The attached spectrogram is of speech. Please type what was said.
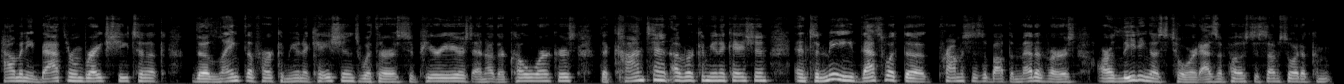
how many bathroom breaks she took, the length of her communications with her superiors and other coworkers, the content of her communication. And to me, that's what the promises about the metaverse are leading us toward, as opposed to some sort of com-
